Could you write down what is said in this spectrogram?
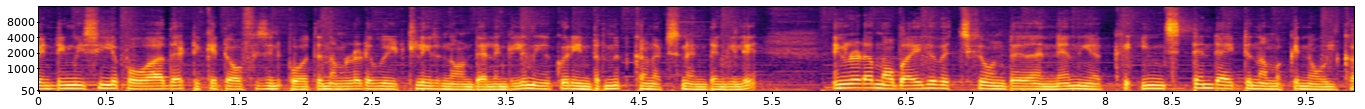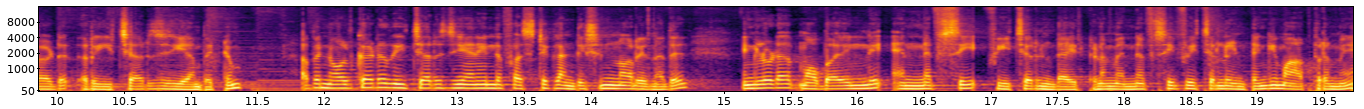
വെൻഡിങ് മെഷീനിൽ പോകാതെ ടിക്കറ്റ് ഓഫീസിൽ പോകാതെ നമ്മളുടെ വീട്ടിലിരുന്നുകൊണ്ട് അല്ലെങ്കിൽ നിങ്ങൾക്കൊരു ഇന്റർനെറ്റ് കണക്ഷൻ ഉണ്ടെങ്കിൽ നിങ്ങളുടെ മൊബൈൽ വെച്ചുകൊണ്ട് തന്നെ നിങ്ങൾക്ക് ഇൻസ്റ്റന്റായിട്ട് നമുക്ക് നോൽ കാർഡ് റീചാർജ് ചെയ്യാൻ പറ്റും. അപ്പോൾ നോൾ കാർഡ് റീചാർജ് ചെയ്യാനുള്ള ഫസ്റ്റ് കണ്ടീഷൻ എന്ന് പറയുന്നത് നിങ്ങളുടെ മൊബൈലിൽ എൻ എഫ് സി ഫീച്ചർ ഉണ്ടായിരിക്കണം. എൻ എഫ് സി ഫീച്ചറിൽ ഉണ്ടെങ്കിൽ മാത്രമേ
